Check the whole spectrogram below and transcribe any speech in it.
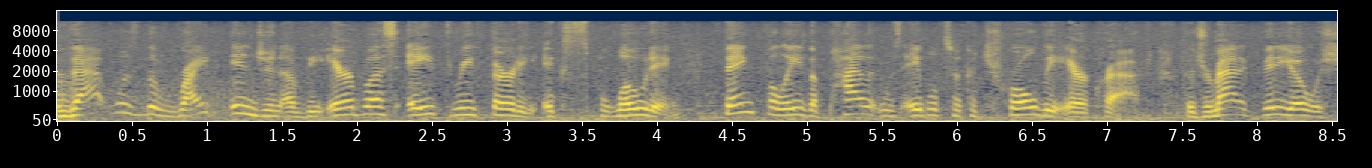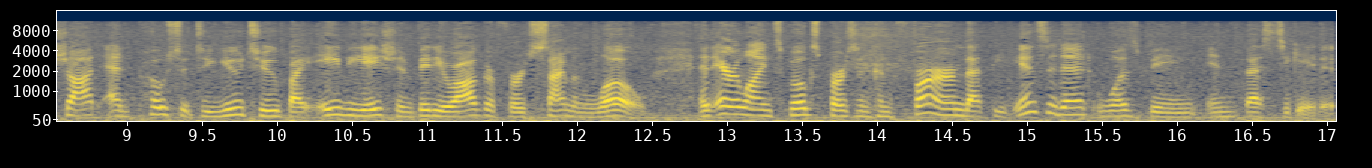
That was the right engine of the Airbus A330 exploding. Thankfully, the pilot was able to control the aircraft. The dramatic video was shot and posted to YouTube by aviation videographer Simon Lowe. An airline spokesperson confirmed that the incident was being investigated.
